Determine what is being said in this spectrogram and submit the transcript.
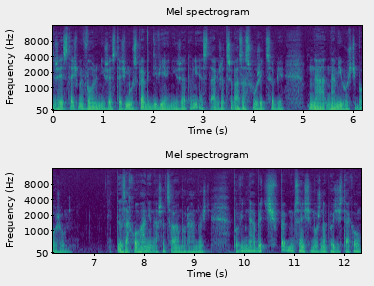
że jesteśmy wolni, że jesteśmy usprawiedliwieni, że to nie jest tak, że trzeba zasłużyć sobie na, na miłość Bożą zachowanie, nasza cała moralność powinna być w pewnym sensie, można powiedzieć, taką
